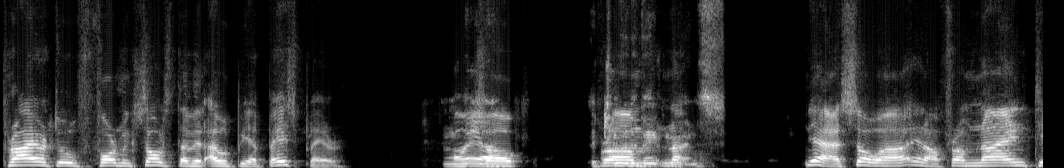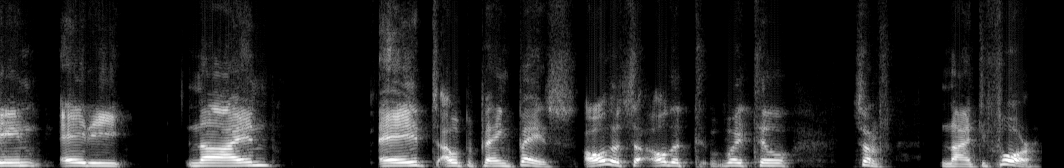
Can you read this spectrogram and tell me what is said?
prior to forming David, I would be a bass player. oh yeah, So the tool of from- ignorance. yeah, so uh, you know from 1989, eight, I would be playing bass all the all the way till sort of 94.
